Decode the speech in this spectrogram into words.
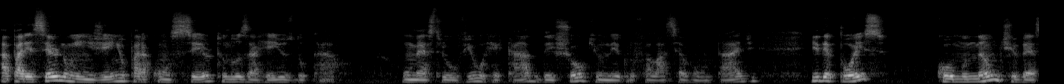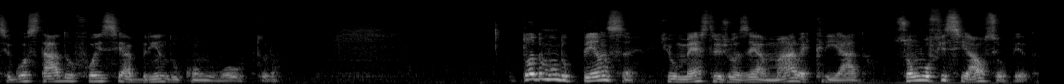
aparecer no engenho para conserto nos arreios do carro. O mestre ouviu o recado, deixou que o negro falasse à vontade e depois, como não tivesse gostado, foi se abrindo com o outro. Todo mundo pensa que o mestre José Amaro é criado. Sou um oficial, seu Pedro.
